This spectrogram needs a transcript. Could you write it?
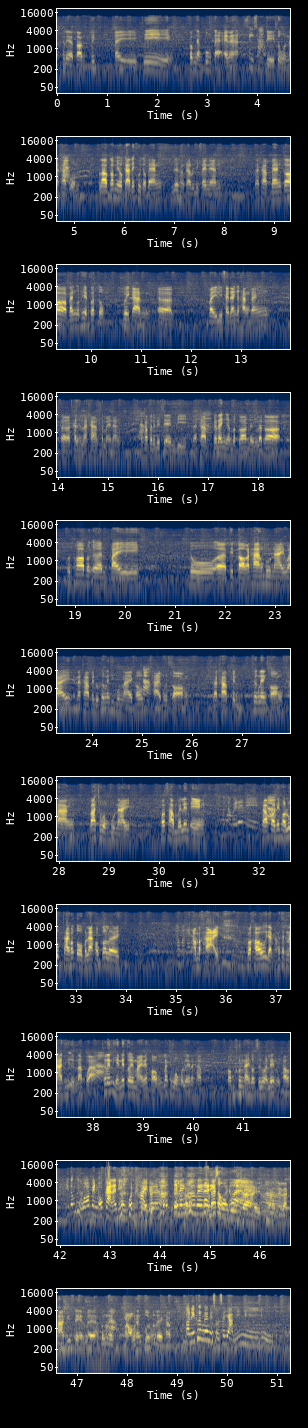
เขาเรียกว่าตอนพลิกไอ้ที่ต้มยำกุ้งแตกไอ้นะฮะสี่สาม40นะครับค่ะ ผมเราก็มีโอกาสได้คุยกับแบงค์เรื่องของการรีไฟแนนซ์นะครับแบงค์ก็แบงก์กรุงเทพก็จบด้วยการเอ่อไปรีไฟแนนซ์กับทางแบงค์เอ่อทางธนาคารสมัยนั้น นะครับตอนนี้เป็น CMB นะครับ ค่ะ ก็ได้เงินมาก้อนหนึ่ง แล้วก็คุณพ่อบังเอิญไป ดูเอ่อติดต่อกับทางบรูไนไว้นะครับไปดูเครื่องเล่นที่บรูไนเขาค่ะขายมือสองนะครับเป็นเครื่องเล่นของทางราชวงศ์บรูไนเขาทำไว้เล่นเองเขาทำไว้เล่นเองครับค่ะตอนนี้พอลูกชายเขาโตมาแล้วเขาก็เลยเอามาให้เอามาขาย ว่าเขาอยากพัฒนาที่อื่นมากกว่าค่ะเครื่องเล่นที่เห็นในตัวใหม่เนี่ยของราชวงศ์หมดเลยนะครับของบรูไนเขาซื้อมาเล่นของเขานี่ต้องถือว่าเป็นโอกาสอันดีของคนไทยด้วยนะคะ ได้เล่นเครื่องเล่นได้ที่ส่งด้วยใช่ใช่อ่าในราคาพิเศษเลยครับก็เลยเหมาไปทั้งสวนก็เลยครับ ตอนนี้เครื่องเล่นในสวนสยามนี่มีอยู่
